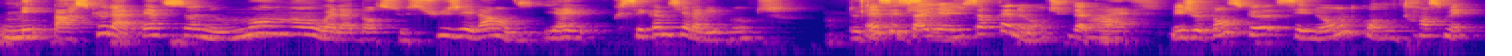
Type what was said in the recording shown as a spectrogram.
Mais parce que la personne, au moment où elle aborde ce sujet-là, on dit, c'est comme si elle avait honte de Et quelque c'est ça, il y a une certaine honte, je suis d'accord. Ouais. Mais je pense que c'est une honte qu'on nous transmet.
